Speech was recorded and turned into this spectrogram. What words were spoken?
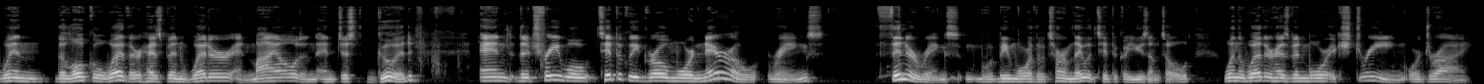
when the local weather has been wetter and mild and, and just good. And the tree will typically grow more narrow rings, thinner rings would be more the term they would typically use, I'm told, when the weather has been more extreme or dry.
